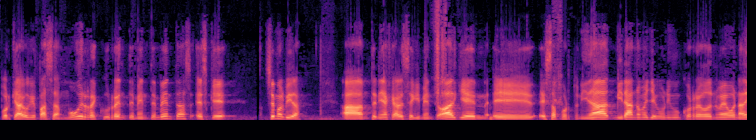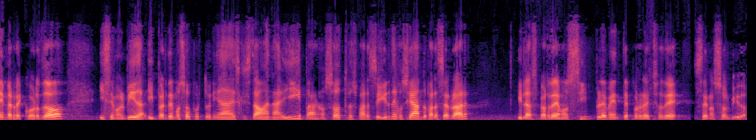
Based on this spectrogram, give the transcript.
Porque algo que pasa muy recurrentemente en ventas es que se me olvida. Ah, tenía que dar seguimiento a alguien, eh, esa oportunidad, mira, no me llegó ningún correo de nuevo, nadie me recordó y se me olvida. Y perdemos oportunidades que estaban ahí para nosotros, para seguir negociando, para cerrar, y las perdemos simplemente por el hecho de se nos olvidó.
